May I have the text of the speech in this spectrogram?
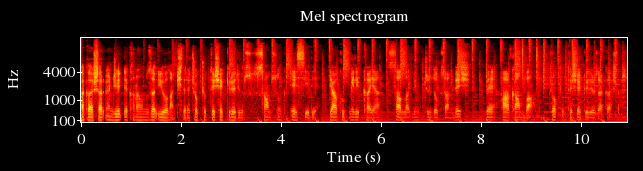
Arkadaşlar öncelikle kanalımıza üye olan kişilere çok çok teşekkür ediyoruz. Samsung S7, Yakup Melikkaya, Salla 1395 ve Hakan Bağ. Çok çok teşekkür ediyoruz arkadaşlar.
